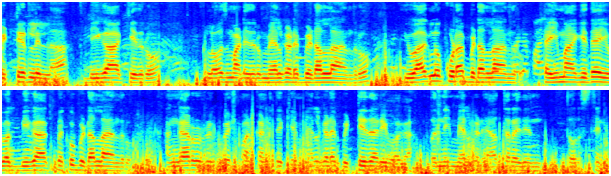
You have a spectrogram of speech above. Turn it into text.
ಬಿಟ್ಟಿರಲಿಲ್ಲ, ಬೀಗ ಹಾಕಿದ್ರು ಕ್ಲೋಸ್ ಮಾಡಿದರು, ಮೇಲ್ಗಡೆ ಬಿಡಲ್ಲ ಅಂದರು. ಇವಾಗಲೂ ಕೂಡ ಬಿಡಲ್ಲ ಅಂದರು. ಟೈಮ್ ಆಗಿದೆ, ಇವಾಗ ಬೀಗ ಹಾಕಬೇಕು, ಬಿಡಲ್ಲ ಅಂದರು. ಹಂಗಾರು ರಿಕ್ವೆಸ್ಟ್ ಮಾಡ್ಕೊಂಡಿದ್ದಕ್ಕೆ ಮೇಲ್ಗಡೆ ಬಿಟ್ಟಿದ್ದಾರೆ ಇವಾಗ. ಬನ್ನಿ, ಮೇಲ್ಗಡೆ ಯಾವ ಥರ ಇದೆ ಅಂತ ತೋರಿಸ್ತೀನಿ.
